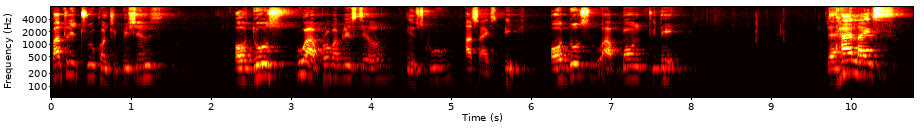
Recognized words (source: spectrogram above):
partly through contributions of those who are probably still in school as I speak, or those who are born today. The highlights,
